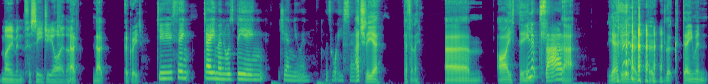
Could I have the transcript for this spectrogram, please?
moment for CGI though. No, no, agreed. Do you think Daemon was being genuine with what he said? Actually, yeah, definitely. Um, I think he looked sad. that. Yeah, yeah no, uh, look, Daemon.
